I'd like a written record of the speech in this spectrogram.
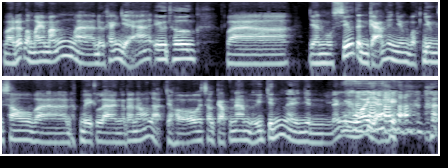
Và rất là may mắn mà được khán giả yêu thương. Và dành một xíu tình cảm cho nhân vật dương sâu và đặc biệt là người ta nói là trời ơi sao cặp nam nữ chính này nhìn đáng yêu quá vậy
